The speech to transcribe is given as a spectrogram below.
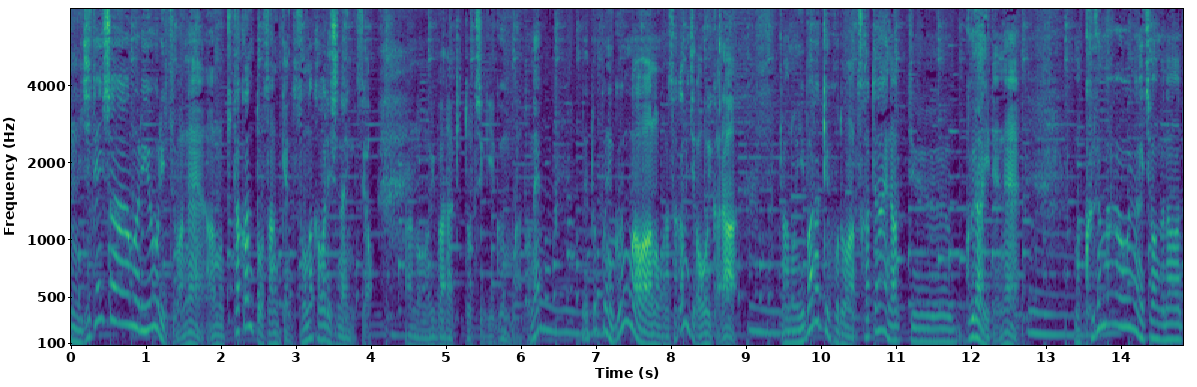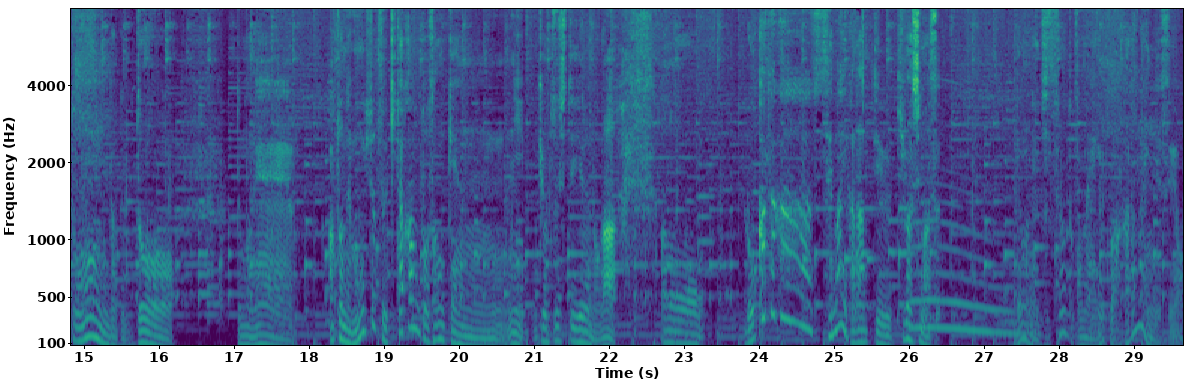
うん、自転車の利用率はねあの北関東3県ってそんな変わりしないんですよ。あの茨城栃木群馬とね。で特に群馬はあの坂道が多いからあの茨城ほどは使ってないなっていうぐらいでね、まあ、車が多いのが一番かなと思うんだけどあとねもう一つ北関東3県に共通して言えるのがあの路肩が狭いかなっていう気はします。でもね実のところねよくわからないんですよ。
